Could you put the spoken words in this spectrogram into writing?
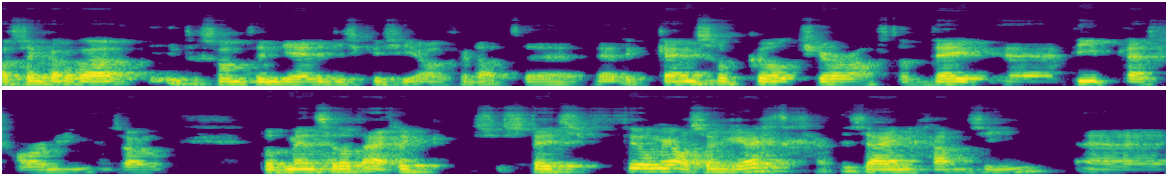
dat vind ik ook wel interessant in die hele discussie over dat, uh, de cancel culture of dat de, uh, deplatforming en zo. Dat mensen dat eigenlijk steeds veel meer als een recht zijn gaan zien. Uh,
